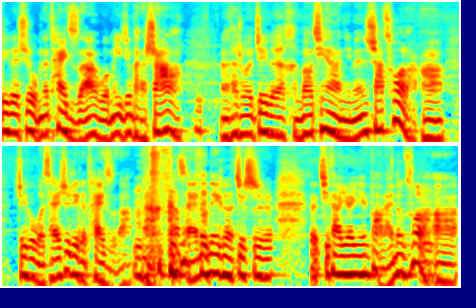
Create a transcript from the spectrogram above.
这个是我们的太子啊，我们已经把他杀了。啊，他说这个很抱歉啊，你们杀错了啊，这个我才是这个太子的，刚才的那个就是呃其他原因跑来弄错了啊，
